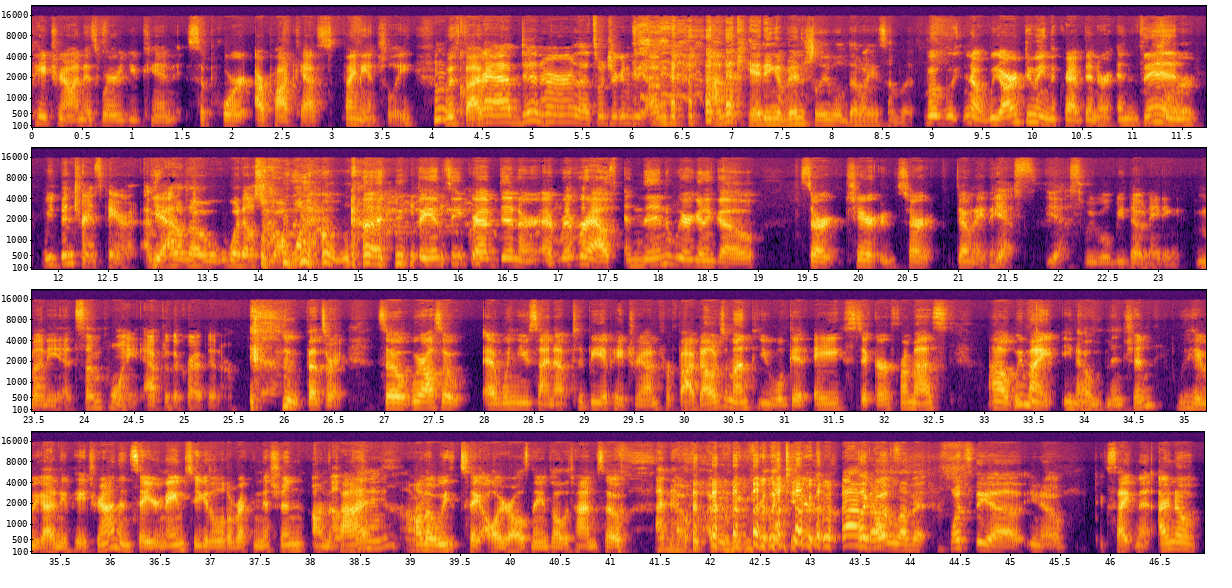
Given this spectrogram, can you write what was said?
Patreon is where you can support our podcast financially. Hmm, with five- crab dinner. That's what you're gonna be. I'm, I'm kidding. Eventually, we'll donate some of it. But we, no, we are doing the crab dinner, and then Sure. we've been transparent. I mean, Yeah. I don't know what else you all want. one fancy crab dinner at River House, and then we're gonna go start share start donating. yes, yes, we will be donating money at some point after the crab dinner. That's right. So we're also uh, when you sign up to be a Patreon for five dollars a month, you will get a sticker from us. Uh, we might, you know, mention, hey, we got a new Patreon, and say your name so you get a little recognition on the pod. Okay, right. Although we say all your all's names all the time, so I know, I mean, we really do. Like, like, I love it. what's the uh, you know excitement? I know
